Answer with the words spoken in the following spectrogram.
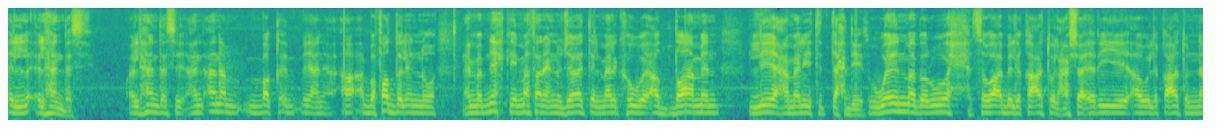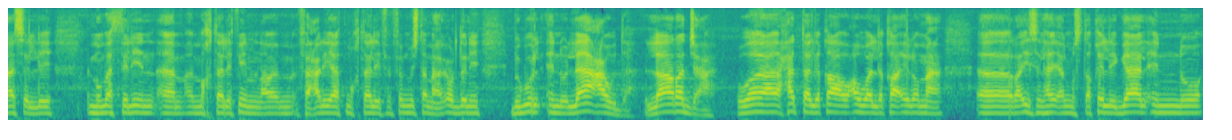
الهندسي الهندسي أنا يعني بفضل إنه لما بنحكي مثلا إنه جلالة الملك هو الضامن لعملية التحديث. وين ما بروح سواء بلقاءاته العشائرية أو لقاءاته الناس اللي ممثلين مختلفين من فعاليات مختلفة في المجتمع الأردني بيقول إنه لا عودة لا رجعة وحتى لقاءه أول لقاء له مع آه، رئيس الهيئة المستقلة قال إنه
